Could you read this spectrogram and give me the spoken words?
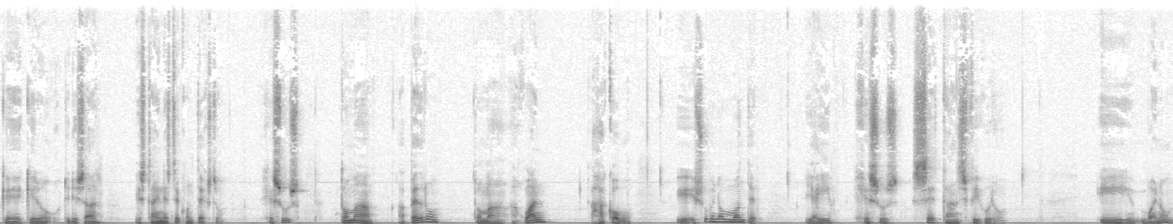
que quiero utilizar está en este contexto. Jesús toma a Pedro, toma a Juan, a Jacobo y suben a un monte y ahí Jesús se transfiguró. Y bueno,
